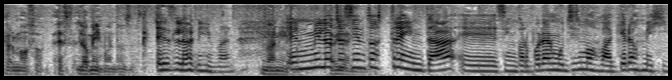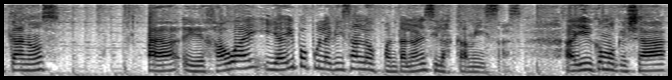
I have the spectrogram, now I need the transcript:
hermoso. Es lo mismo entonces. Es lo mismo. En 1830 se incorporan muchísimos vaqueros mexicanos a Hawái y ahí popularizan los pantalones y las camisas. Ahí como que ya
